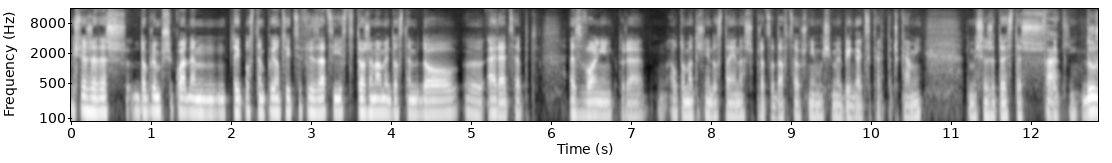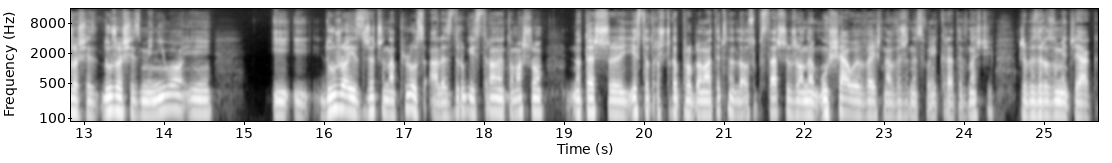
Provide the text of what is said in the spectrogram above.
Myślę, że też dobrym przykładem tej postępującej cyfryzacji jest to, że mamy dostęp do y, e-recept, e-zwolnień, które automatycznie dostaje nasz pracodawca, już nie musimy biegać z karteczkami. Myślę, że to jest też tak, taki... Dużo się, dużo się zmieniło i, i, i dużo jest rzeczy na plus, ale z drugiej strony, Tomaszu, no też y, jest to troszeczkę problematyczne dla osób starszych, że one musiały wejść na wyżyny swojej kreatywności, żeby zrozumieć, jak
